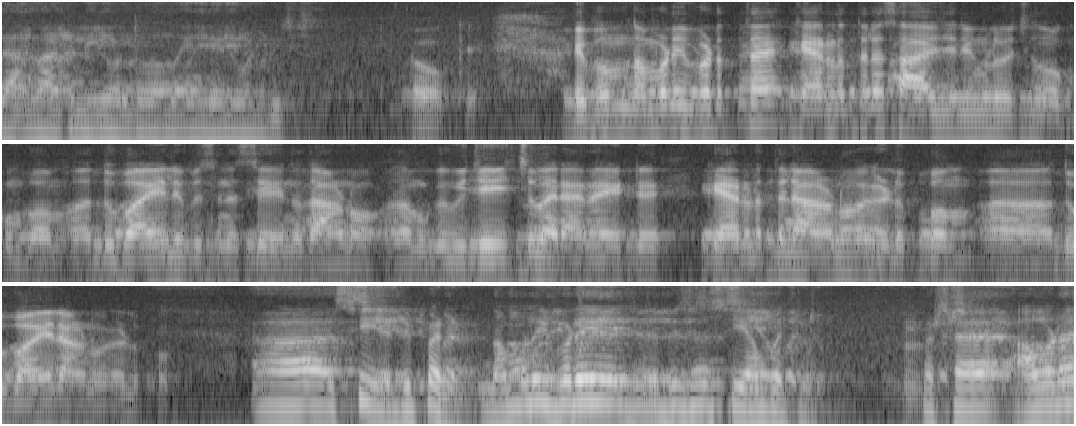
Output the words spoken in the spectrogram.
ഞാൻ നാട്ടിലേക്ക് കൊണ്ടുവന്ന് ഇന്ത്യയിൽ പഠിപ്പിച്ചത്. ഓക്കെ. ഇപ്പം നമ്മുടെ ഇവിടുത്തെ കേരളത്തിലെ സാഹചര്യങ്ങൾ വെച്ച് നോക്കുമ്പോൾ ദുബായിൽ ബിസിനസ് ചെയ്യുന്നതാണോ? നമുക്ക് വിജയിച്ചു വരാനായിട്ട് കേരളത്തിലാണോ എളുപ്പം ദുബായിലാണോ എളുപ്പം? സി ഡിപ്പെൻഡ് നമ്മൾ ഇവിടെ ബിസിനസ് ചെയ്യാൻ പറ്റും. പക്ഷേ അവിടെ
